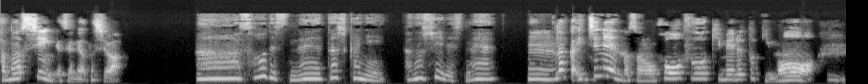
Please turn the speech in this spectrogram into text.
楽しいんですよね、私は。ああ、そうですね。確かに楽しいですね。うん、なんか一年のその抱負を決めるときも、うん、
